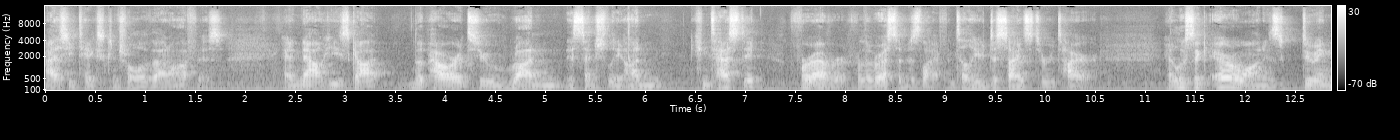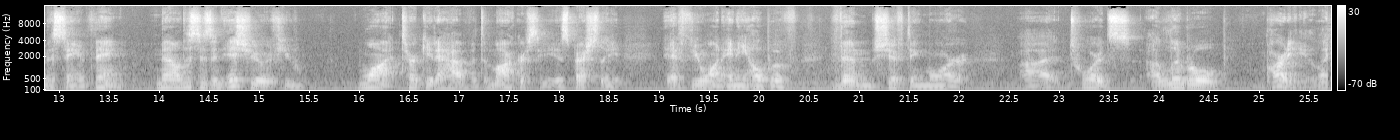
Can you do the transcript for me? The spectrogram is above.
as he takes control of that office. And now he's got the power to run essentially uncontested forever for the rest of his life until he decides to retire. And it looks like Erdogan is doing the same thing. Now, this is an issue if you want Turkey to have a democracy, especially if you want any hope of them shifting more uh, towards a liberal party. Like,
